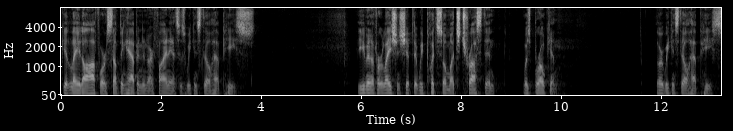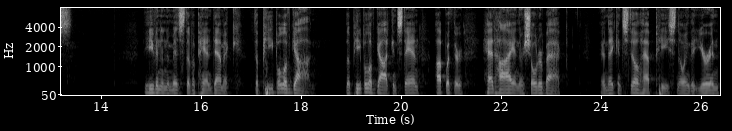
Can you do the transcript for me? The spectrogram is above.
get laid off or something happened in our finances, we can still have peace. Even if a relationship that we put so much trust in was broken, Lord, we can still have peace. Even in the midst of a pandemic, the people of God, the people of God can stand up with their head high and their shoulder back, and they can still have peace knowing that you're in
